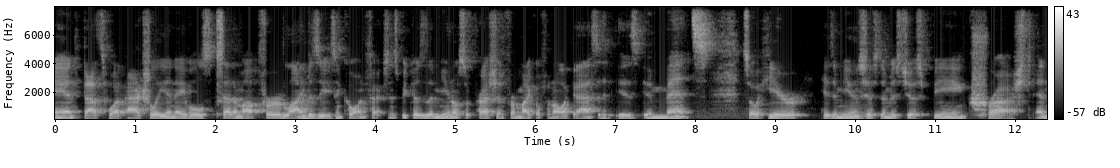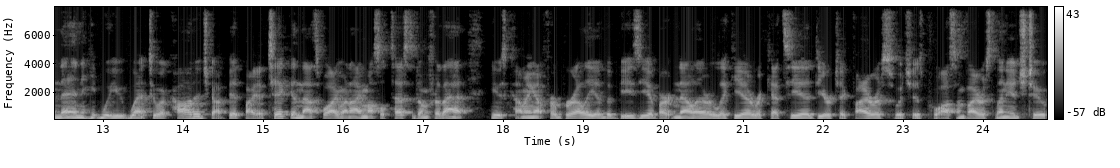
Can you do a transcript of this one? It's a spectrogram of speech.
And that's what actually enables set him up for Lyme disease and co-infections because the immunosuppression from mycophenolic acid is immense. So here, his immune system is just being crushed. And then he, we went to a cottage, got bit by a tick, and that's why when I muscle tested him for that, he was coming up for Borrelia, Babesia, Bartonella, Ehrlichia, Rickettsia, deer tick virus, which is Powassan virus lineage two.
